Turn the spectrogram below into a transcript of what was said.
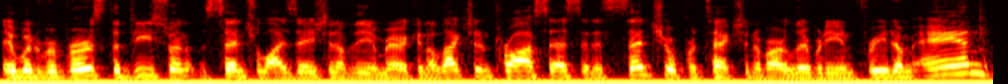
It would reverse the decentralization of the American election process, an essential protection of our liberty and freedom, and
